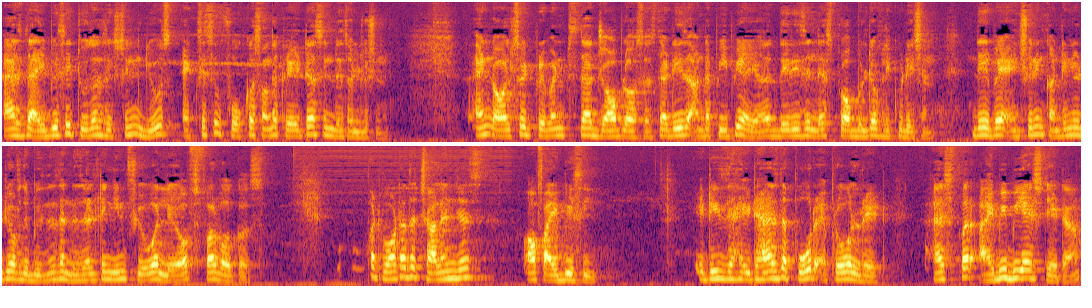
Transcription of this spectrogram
as the IBC 2016 gives excessive focus on the creditors in resolution and also it prevents the job losses that is under PPIR there is a less probability of liquidation thereby ensuring continuity of the business and resulting in fewer layoffs for workers. But what are the challenges of IBC? it is it has the poor approval rate. As per IBBI's data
